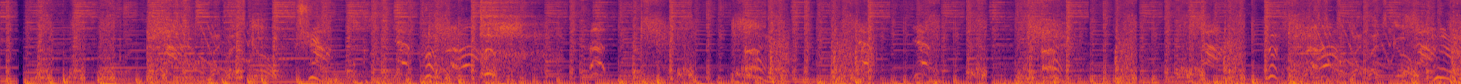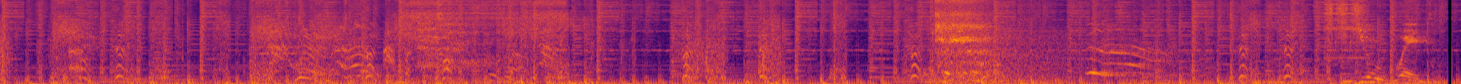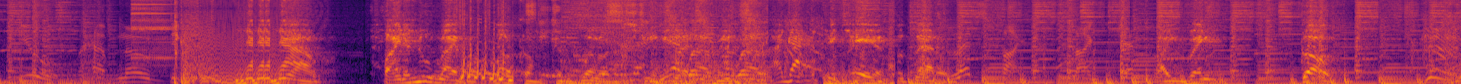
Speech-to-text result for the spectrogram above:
Dignity. Find a new rival. Welcome to the world of the Street Fighter 3. Well, I got to prepare for battle. Let's fight like gentlemen. Are you ready? Go. Hmm.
